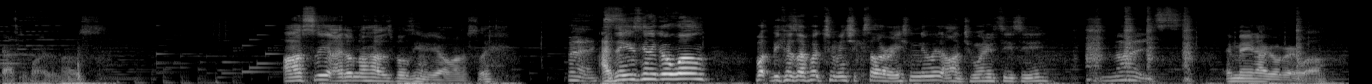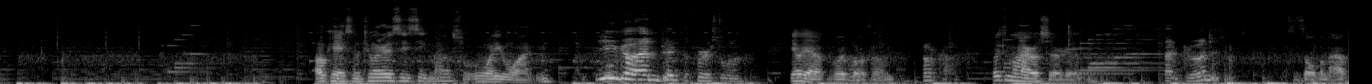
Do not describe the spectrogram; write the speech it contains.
Fire the most. Honestly, I don't know how this build's gonna go. Honestly, Thanks. I think it's gonna go well, but because I put too much acceleration into it on 200cc, Nice. it may not go very well. Okay, some 200cc maps. What do you want? You go ahead and pick the first one. Yeah, yeah, play both of them. Okay. Play some Hyrule Circuit. Is that good? This is Zelda map.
